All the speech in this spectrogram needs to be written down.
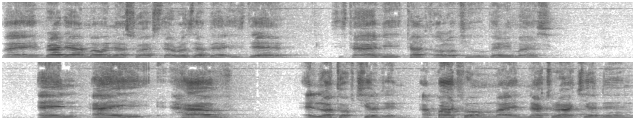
my brother Mawena's wife, Sister Rosabel, is there. Sister Ivy, thank all of you very much. And I have a lot of children. Apart from my natural children,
